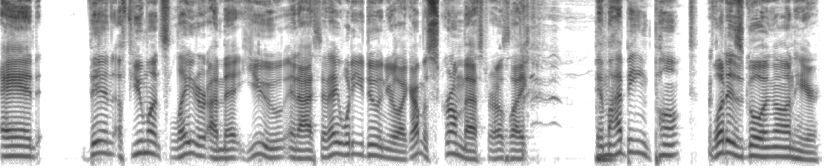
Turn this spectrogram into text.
And then a few months later, I met you and I said, Hey, what are you doing? You're like, I'm a scrum master. I was like, Am I being punked? What is going on here?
